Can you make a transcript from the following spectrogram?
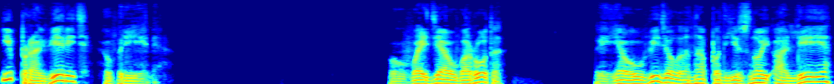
и проверить время. Войдя в ворота, я увидел на подъездной аллее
